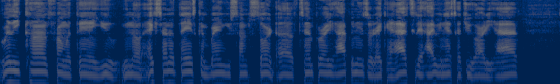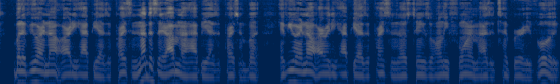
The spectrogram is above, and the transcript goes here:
really comes from within you. You know, external things can bring you some sort of temporary happiness or they can add to the happiness that you already have. But if you are not already happy as a person, not to say I'm not happy as a person, but if you are not already happy as a person, those things will only form as a temporary void.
